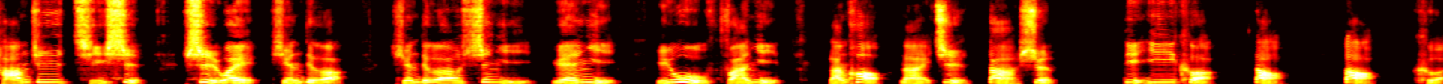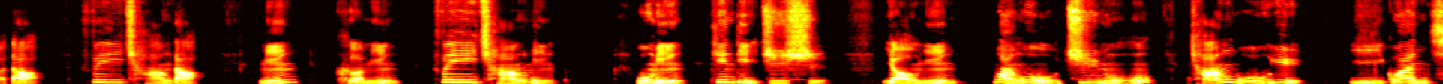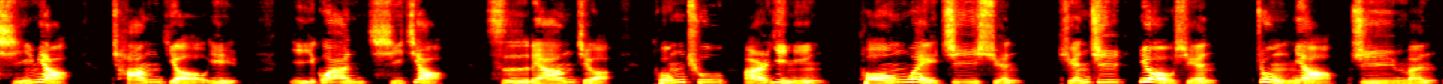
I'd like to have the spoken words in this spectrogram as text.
常知其事，是谓玄德。玄德深矣，远矣。于物反矣，然后乃至大顺。第一课：道，道可道，非常道；名可名，非常名。无名，天地之始；有名，万物之母。常无欲。以观其妙，常有欲；以观其教，此两者，同出而异名，同谓之玄。玄之又玄，众妙之门。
